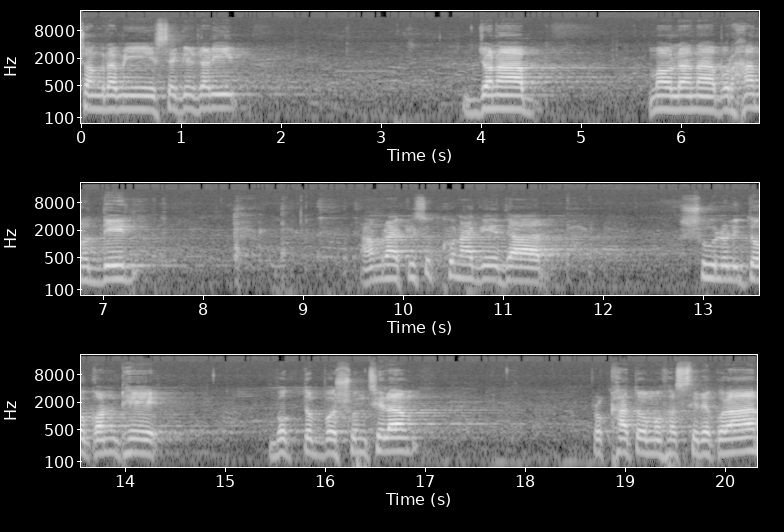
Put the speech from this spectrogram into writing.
সংগ্রামী সেক্রেটারি জনাব মাওলানা বুরহানুদ্দিন। আমরা কিছুক্ষণ আগে যার সুললিত কণ্ঠে বক্তব্য শুনছিলাম, প্রখ্যাত মুফাসিরে কোরআন,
